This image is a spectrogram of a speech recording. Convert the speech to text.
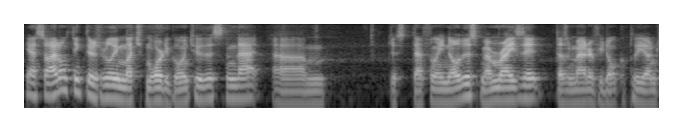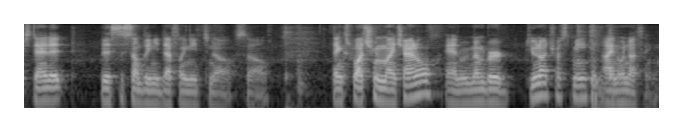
Yeah, so I don't think there's really much more to go into this than that. Um, just definitely know this, memorize it. Doesn't matter if you don't completely understand it. This is something you definitely need to know. So Thanks for watching my channel, and remember, do not trust me, I know nothing.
